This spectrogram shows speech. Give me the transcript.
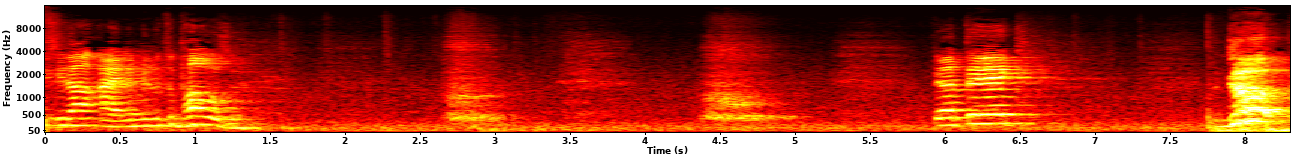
gibt es wieder eine Minute Pause. Fertig. Go!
